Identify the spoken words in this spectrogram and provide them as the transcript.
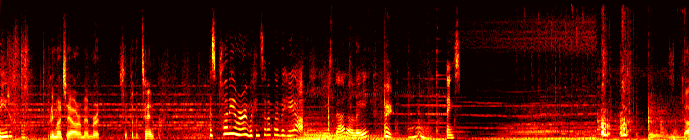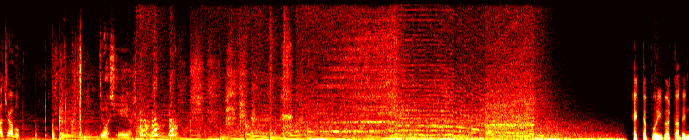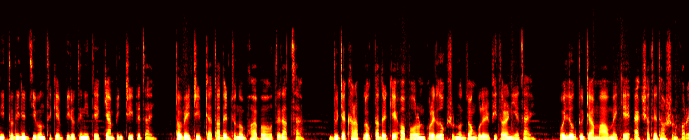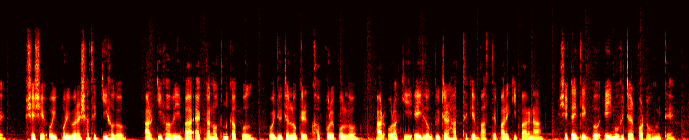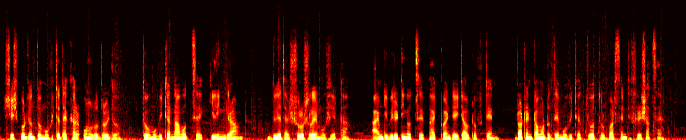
beautiful. Pretty much how I remember it, except for the tent. There's plenty of room. We can set up over here. Who's that, Ollie? Boo. Oh, thanks. Car trouble. Did I scare you? একটা পরিবার তাদের নিত্যদিনের জীবন থেকে বিরতি নিতে camping ট্রিপে যায়। তবে এই ট্রিপটা তাদের জন্য ভয়াবহ হতে যাচ্ছে। দুইটা খারাপ লোক তাদেরকে অপহরণ করে লোকশূন্য জঙ্গলের ভিতরে নিয়ে যায়। ওই লোক দুইটা মা ও মেয়েকে একসাথে ধর্ষণ করে। শেষে ওই পরিবারের সাথে কি হলো? আর কিভাবেই বা একটা নতুন কাপল? ওই দুইটা লোকের খপ্পরে পড়ল। আর ওরা কি এই লোক দুইটার হাত থেকে বাঁচতে পারে কি পারে না? সেটাই দেখব এই মুভিটার পটভূমিতে। শেষ পর্যন্ত মুভিটা দেখার অনুরোধ রইল। তো মুভিটার নাম হচ্ছে কিলিং গ্রাউন্ড দুই হাজার ষোলো সালের মুভি এটা। আইএমডিবি রেটিং হচ্ছে five point eight out of ten rotten টমেটোতে মুভিটা চুয়াত্তর পার্সেন্ট ফ্রেশ আছে।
